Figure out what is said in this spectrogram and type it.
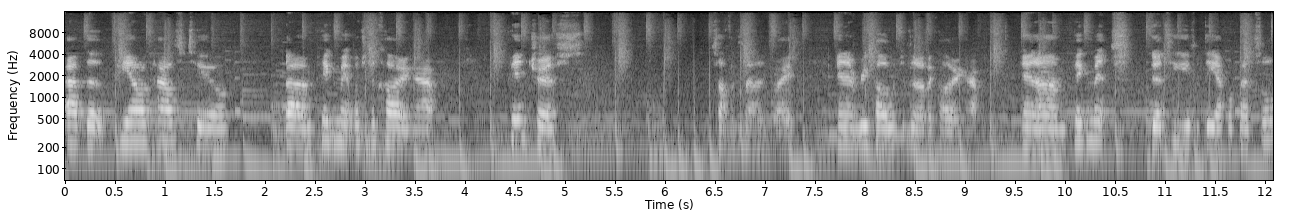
I have the piano tiles too, um, Pigment, which is a coloring app, Pinterest, self-explanatory, and then Recolor, which is another coloring app. And um, Pigment's good to use with the Apple Pencil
